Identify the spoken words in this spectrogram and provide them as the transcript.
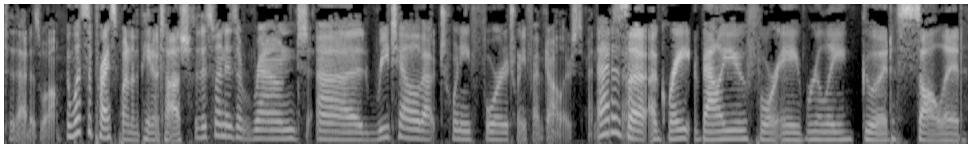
to that as well. And What's the price point on the Pinotage? So this one is around uh, retail about 24 to 25 dollars. That is a, a great value for a really good, solid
